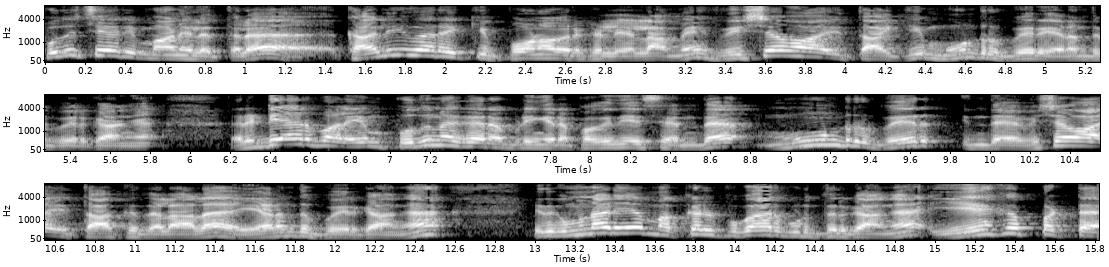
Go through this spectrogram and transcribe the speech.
புதுச்சேரி மாநிலத்தில் கழிவறைக்கு போனவர்கள் எல்லாமே விஷவாயு தாக்கி மூன்று பேர் இறந்து போயிருக்காங்க. ரெட்டியார்பாளையம் புதுநகர் அப்படிங்கிற பகுதியை சேர்ந்த மூன்று பேர் இந்த விஷவாயு தாக்குதலால் இறந்து போயிருக்காங்க. இதுக்கு முன்னாடியே மக்கள் புகார் கொடுத்துருக்காங்க. ஏகப்பட்ட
